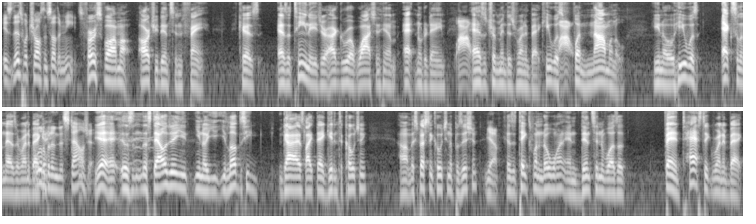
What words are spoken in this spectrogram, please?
Is this what Charleston Southern needs? First of all, I'm a Archie Denson fan because as a teenager, I grew up watching him at Notre Dame Wow. as a tremendous running back. He was Wow. phenomenal. You know, he was excellent as a running back. A little bit of nostalgia. Yeah, it was nostalgia. You, you know, you, you love to see guys like that get into coaching, um, especially coaching a position. Yeah. because it takes one to know one. And Denson was a fantastic running back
